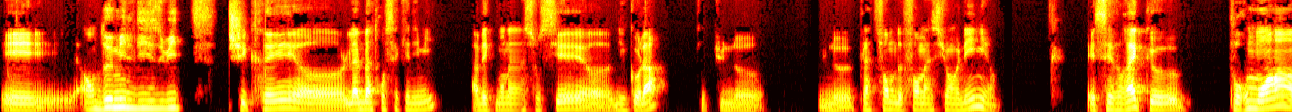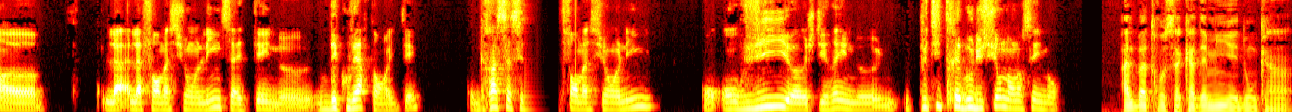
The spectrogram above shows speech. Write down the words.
Et en 2018, j'ai créé euh, l'Albatros Academy avec mon associé euh, Nicolas, qui est une, une plateforme de formation en ligne. Et c'est vrai que pour moi, euh, la, formation en ligne, ça a été une, découverte en réalité. Grâce à cette formation en ligne, on, vit, euh, je dirais, une, petite révolution dans l'enseignement. Albatros Academy est donc un,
